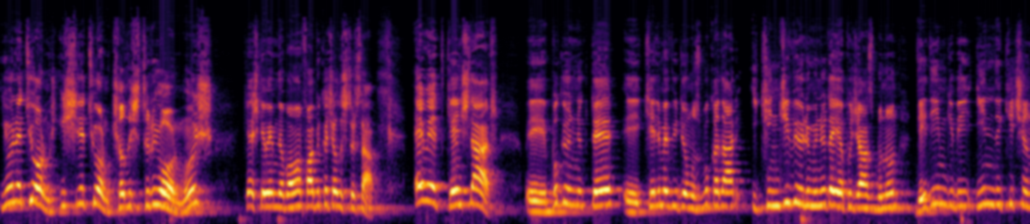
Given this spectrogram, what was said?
Yönetiyormuş, işletiyormuş, çalıştırıyormuş. Keşke benim de babam fabrika çalıştırsa. Evet gençler e, bugünlük de e, kelime videomuz bu kadar. İkinci bölümünü de yapacağız bunun. Dediğim gibi In the Kitchen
